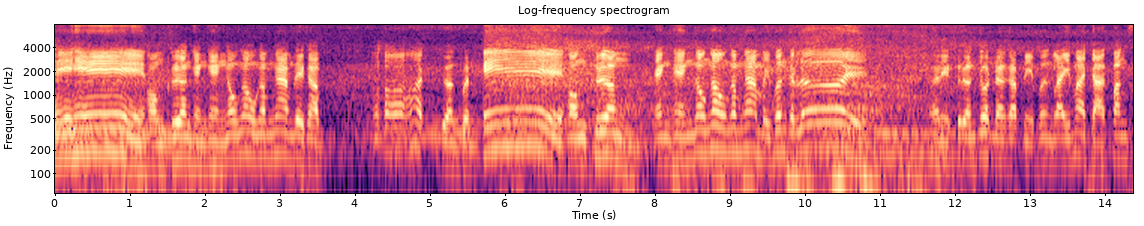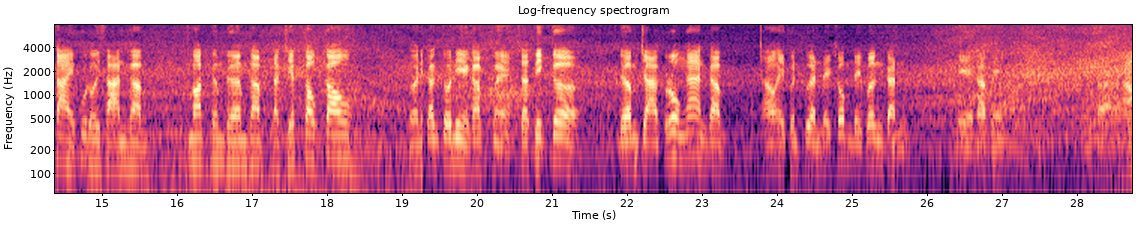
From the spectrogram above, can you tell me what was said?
นี่ห้องเครื่องแห่งแห่งเงาเงางามงามๆเลยครับอ๋อเครื่องเบิ้นเอ้ห้องเครื่อง แห่งแห่งเงาเงางามงามไปเบิ้งกันเลยอันนี้เครื่องยนต์นะครับนี่เบิ้งไล่มาจากฝั่งซ้ายผู้โดยสารครับน็อตเดิมๆครับตะเข็บเก่าๆตัวนี้กังตัวนี้ครับแหมสติกเกอร์เดิมจากโรงงานครับ เอาให้เพื่อนๆได้ชมได้เบิ่งกันนี่ครับนี่เอา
